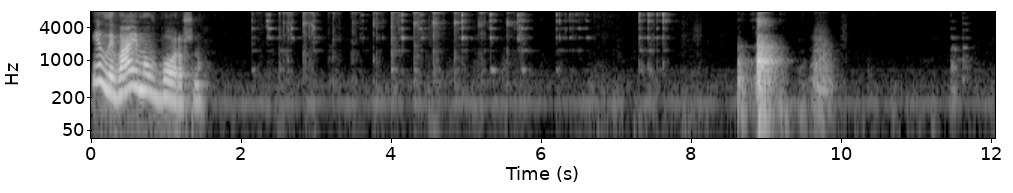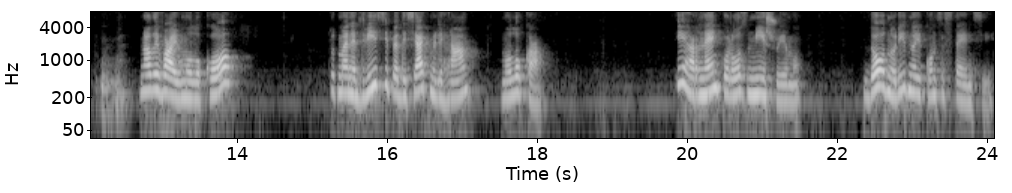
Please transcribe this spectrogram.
І вливаємо в борошно. Наливаю молоко. Тут в мене 250 мг молока. І гарненько розмішуємо до однорідної консистенції.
